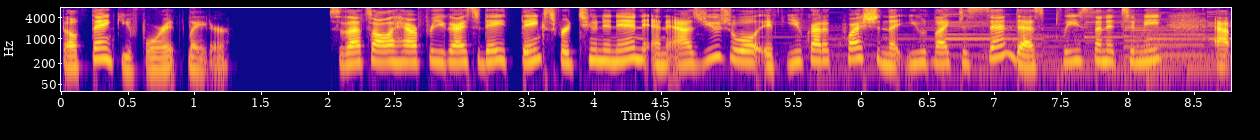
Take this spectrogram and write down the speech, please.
They'll thank you for it later. So that's all I have for you guys today. Thanks for tuning in. And as usual, if you've got a question that you'd like to send us, please send it to me at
